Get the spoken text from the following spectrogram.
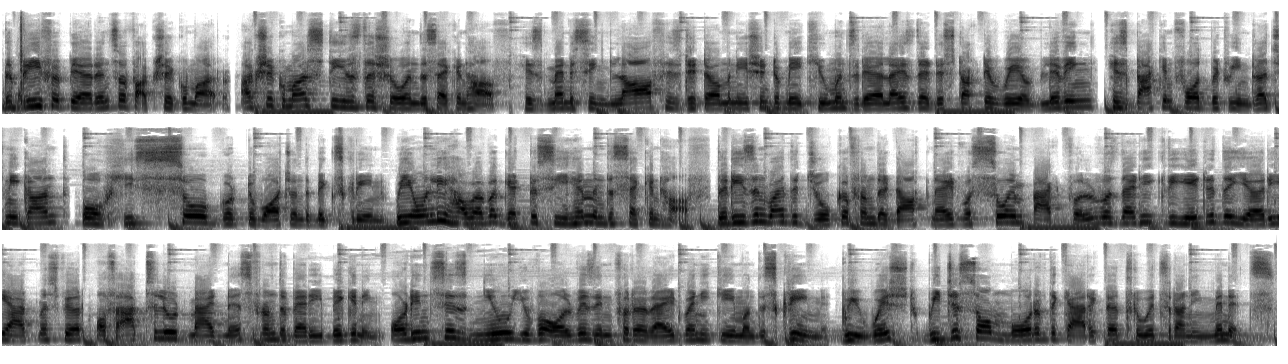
The brief appearance of Akshay Kumar. Akshay Kumar steals the show in the second half. His menacing laugh, his determination to make humans realize their destructive way of living, his back and forth between Rajnikanth. Oh, he's so good to watch on the big screen. We only, however, get to see him in the second half. The reason why the Joker from The Dark Knight was so impactful was that he created the eerie atmosphere of absolute madness from the very beginning. Audiences knew you were always in for a ride when he came on the screen. We wish wished we just saw more of the character through its running minutes.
